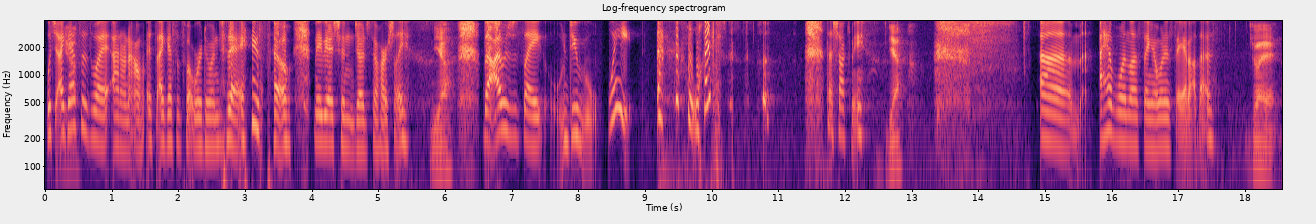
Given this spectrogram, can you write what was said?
which I guess is what I don't know. It's I guess it's what we're doing today. So maybe I shouldn't judge so harshly. Yeah. but I was just like do wait what? That shocked me. Yeah. um I have one last thing I want to say about this. Go ahead.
